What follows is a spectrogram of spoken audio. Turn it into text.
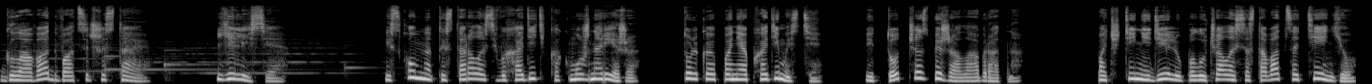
Глава 26. Елисия. Из комнаты старалась выходить как можно реже, только по необходимости, и тотчас бежала обратно. Почти неделю получалось оставаться тенью,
